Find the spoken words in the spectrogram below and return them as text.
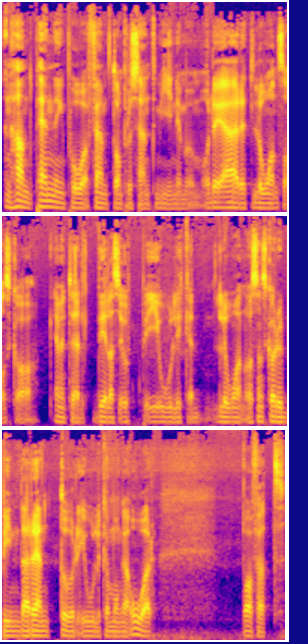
en handpenning på 15% minimum. Och det är ett lån som ska eventuellt delas upp i olika lån. Och sen ska du binda räntor i olika många år. Bara för att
